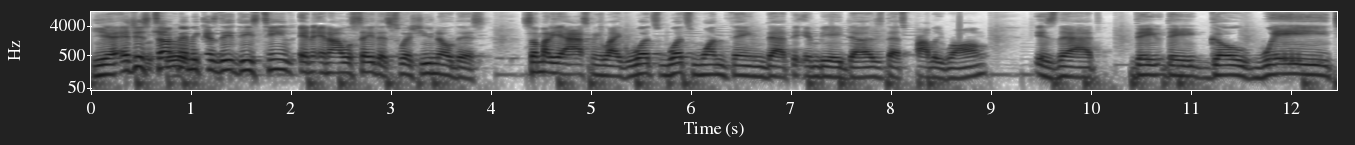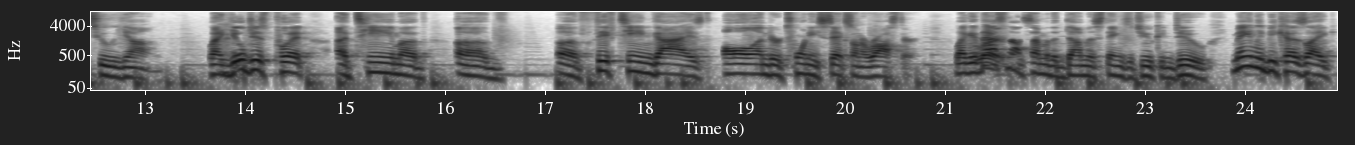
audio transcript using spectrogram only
Yeah, it's just For tough, sure. man, because the, these teams, and, and I will say this, Swish, you know this. Somebody asked me, like, what's what's one thing that the NBA does that's probably wrong? Is that they they go way too young. Like you'll just put a team of of of 15 guys all under 26 on a roster. Like if that's not some of the dumbest things that you can do, mainly because like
